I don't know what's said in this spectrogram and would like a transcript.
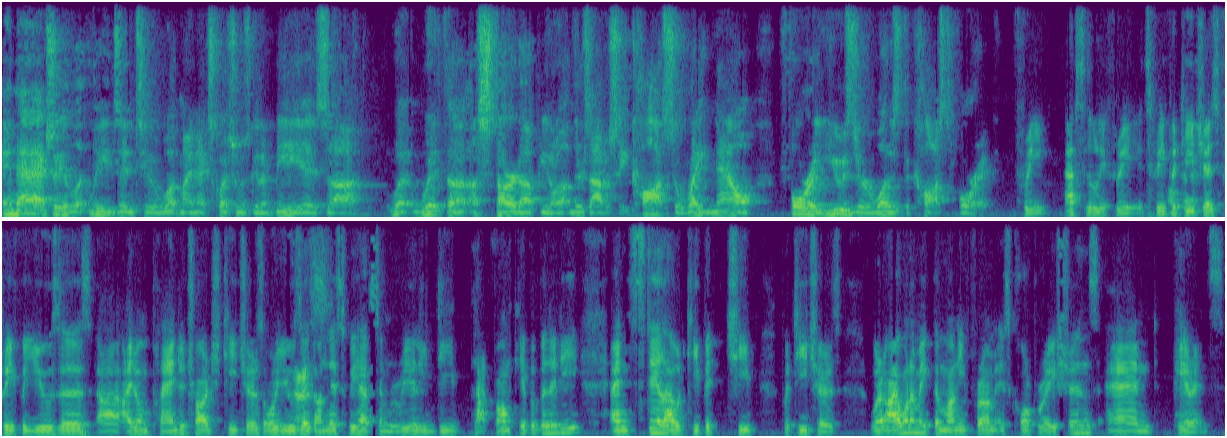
And that actually leads into what my next question was going to be is uh, with a, a startup, you know, there's obviously cost. So right now for a user, what is the cost for it? free absolutely free it's free for okay. teachers free for users uh, i don't plan to charge teachers or users nice. unless we have some really deep platform capability and still i would keep it cheap for teachers where i want to make the money from is corporations and parents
